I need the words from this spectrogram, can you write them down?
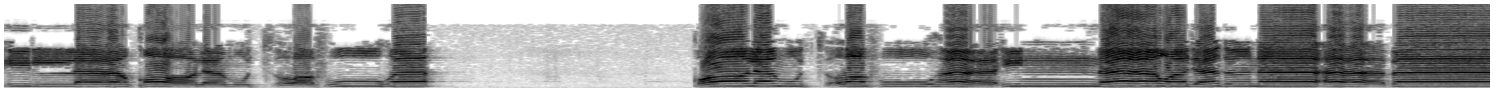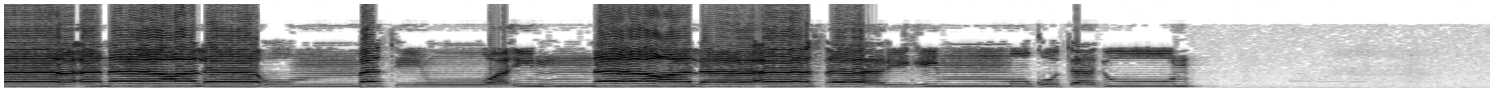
الا قال مترفوها قال مترفوها إنا وجدنا آباءنا على أمة وإنا على آثارهم مقتدون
